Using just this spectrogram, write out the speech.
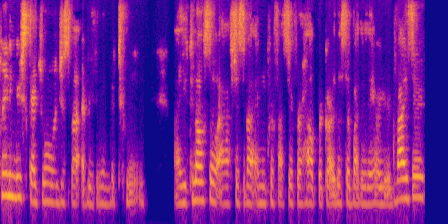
planning your schedule, and just about everything in between. Uh, you can also ask just about any professor for help, regardless of whether they are your advisor,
